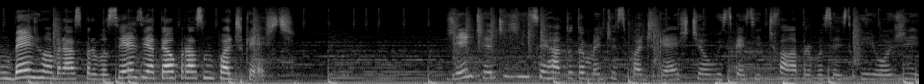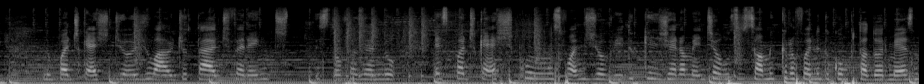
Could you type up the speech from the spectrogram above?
Um beijo, um abraço para vocês e até o próximo podcast. Gente, antes de encerrar totalmente esse podcast, eu esqueci de falar para vocês que hoje, no podcast de hoje, o áudio tá diferente. Estou fazendo esse podcast com os fones de ouvido, que geralmente eu uso só o microfone do computador mesmo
